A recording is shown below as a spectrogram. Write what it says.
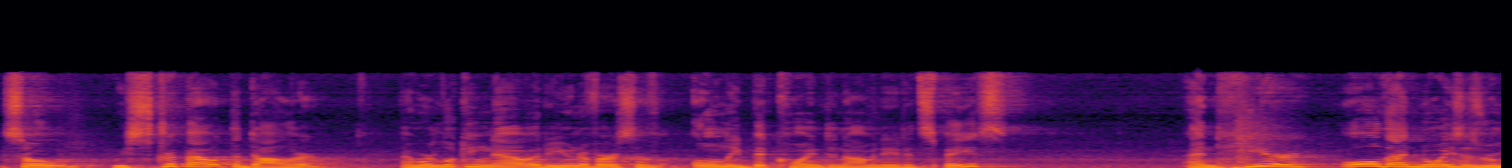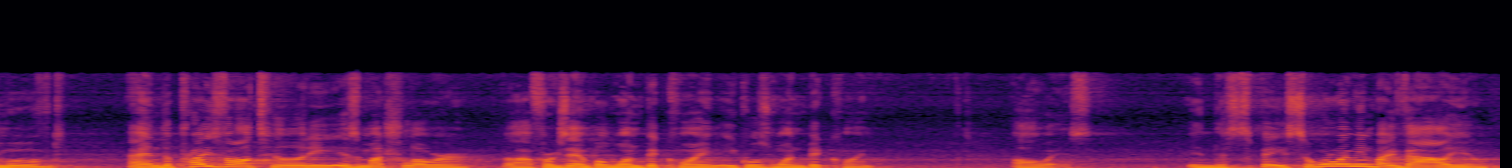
So we strip out the dollar, and we're looking now at a universe of only Bitcoin denominated space. And here, all that noise is removed, and the price volatility is much lower. Uh, for example, one Bitcoin equals one Bitcoin, always in this space. So, what do I mean by value?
